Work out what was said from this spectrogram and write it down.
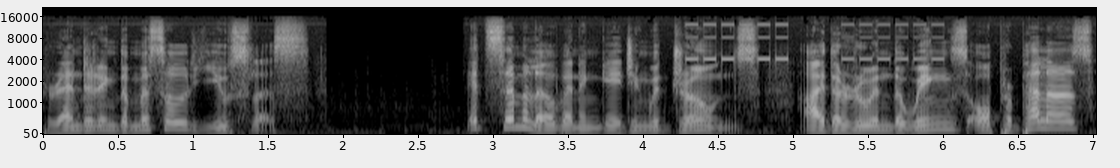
rendering the missile useless. It's similar when engaging with drones. Either ruin the wings or propellers,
